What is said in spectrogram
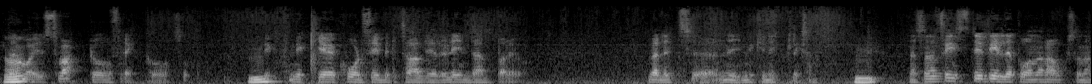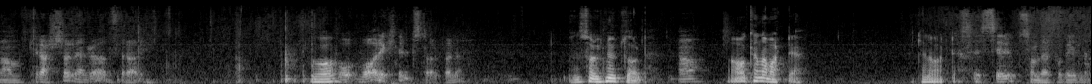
Ja. Den var ju svart och fräck och så. Mm. Mycket, kolfiberdetaljer och lindämpare. Och väldigt eh, ny, mycket nytt liksom. Mm. Men sen finns det ju bilder på när han också när han kraschade en röd Ferrari. Ja, På, var det Knutstorp eller? Sa du Knutstorp? Ja, Ja, kan ha varit det. Det kan ha varit det. det ser ut som det på bilden.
